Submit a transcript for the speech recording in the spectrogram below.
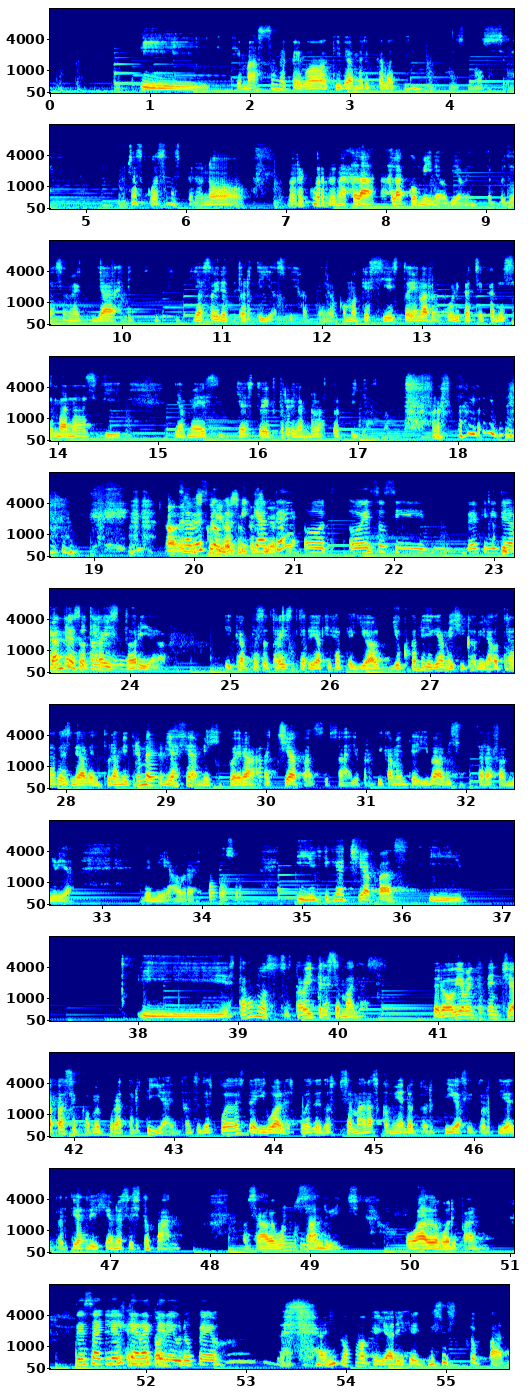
¿Y qué más se me pegó aquí de América Latina? Pues no sé muchas cosas, pero no, no recuerdo nada. A la, a la, comida, obviamente, pues ya, se me, ya, ya soy de tortillas, fíjate, como que si estoy en la República Checa dos semanas y ya, me, ya estoy extrañando las tortillas, ¿no? ¿Sabes comer picante o, o, eso sí, definitivamente? Picante es otra historia. Picante es otra historia, fíjate, yo, yo cuando llegué a México, mira, otra vez mi aventura, mi primer viaje a México era a Chiapas, o sea, yo prácticamente iba a visitar a familia de mi ahora esposo. Y llegué a Chiapas y, y estábamos, estaba ahí tres semanas. Pero obviamente en Chiapas se come pura tortilla. Entonces después de igual, después de dos semanas comiendo tortillas y tortillas y tortillas, dije, necesito pan. O sea, algún sándwich o algo de pan. Te salió el carácter europeo. Ahí como que ya dije, necesito pan.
